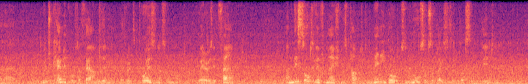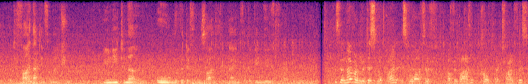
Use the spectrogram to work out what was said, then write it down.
uh, which chemicals are found within it, whether it's poisonous or not, where is it found. And this sort of information is published in many books and in all sorts of places across the, the internet. But to find that information, you need to know all of the different scientific names that have been used for it. There's another medicinal plant, it's a relative of the basil, called Plectranthus,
